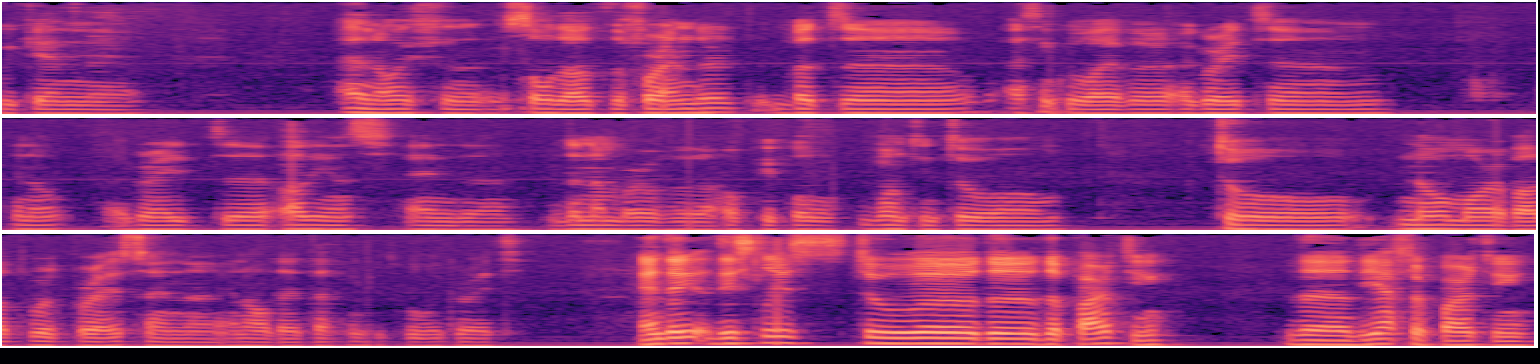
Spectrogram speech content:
we can. I don't know if uh, sold out the 400, but uh, I think we'll have a, a great, um, you know, a great uh, audience and uh, the number of uh, of people wanting to um, to know more about WordPress and uh, and all that. I think it will be great. And they, this leads to the the party, the the after party.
